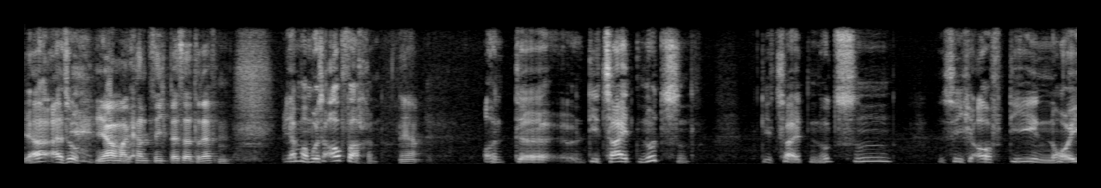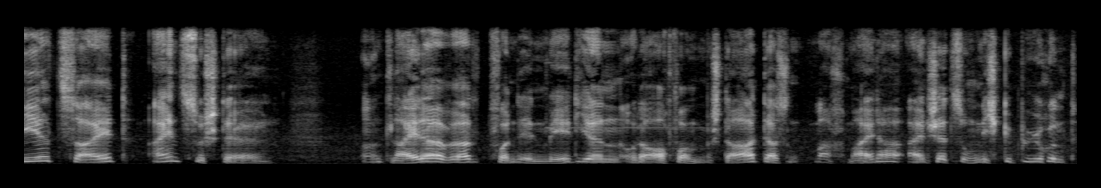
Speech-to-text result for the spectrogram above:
Ja, also, ja, man kann es nicht besser treffen. ja, man muss aufwachen Ja. und äh, die Zeit nutzen. Die Zeit nutzen, sich auf die neue Zeit einzustellen. Und leider wird von den Medien oder auch vom Staat das nach meiner Einschätzung nicht gebührend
